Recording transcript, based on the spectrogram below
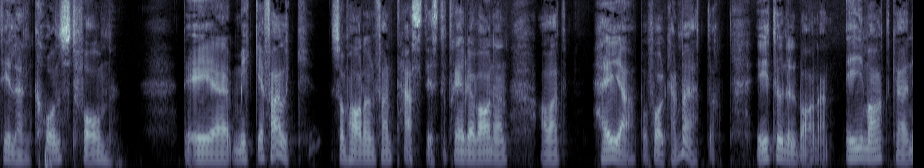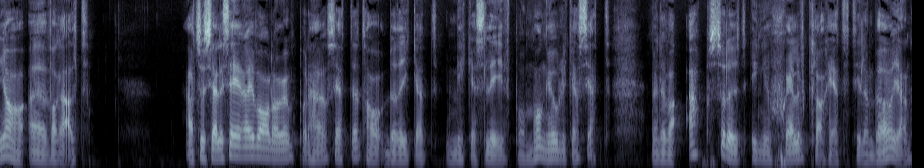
till en konstform. Det är eh, Micke Falk som har den fantastiskt trevliga vanan av att heja på folk han möter. I tunnelbanan, i matkön, ja överallt. Att socialisera i vardagen på det här sättet har berikat Mickes liv på många olika sätt. Men det var absolut ingen självklarhet till en början.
